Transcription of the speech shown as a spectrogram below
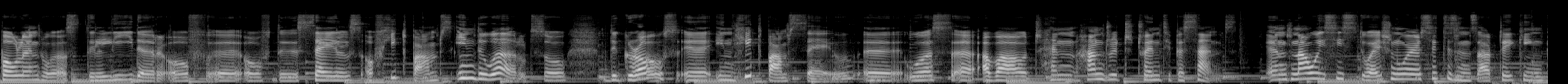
Poland was the leader of, uh, of the sales of heat pumps in the world. So the growth uh, in heat pump sale uh, was uh, about 120%. And now we see a situation where citizens are taking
